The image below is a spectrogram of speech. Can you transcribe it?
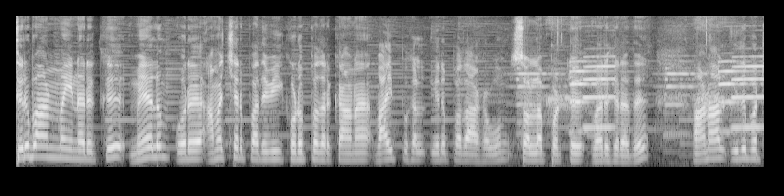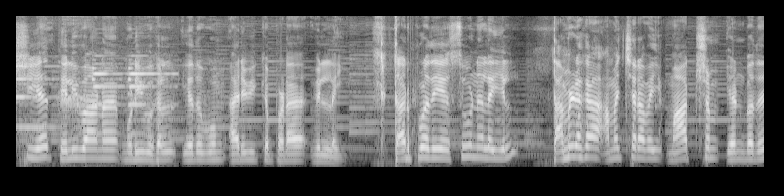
சிறுபான்மையினருக்கு மேலும் ஒரு அமைச்சர் பதவி கொடுப்பதற்கான வாய்ப்புகள் இருப்பதாகவும் சொல்லப்பட்டு வருகிறது. ஆனால் இது பற்றிய தெளிவான முடிவுகள் எதுவும் அறிவிக்கப்படவில்லை. தற்போதைய சூழ்நிலையில் தமிழக அமைச்சரவை மாற்றம் என்பது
